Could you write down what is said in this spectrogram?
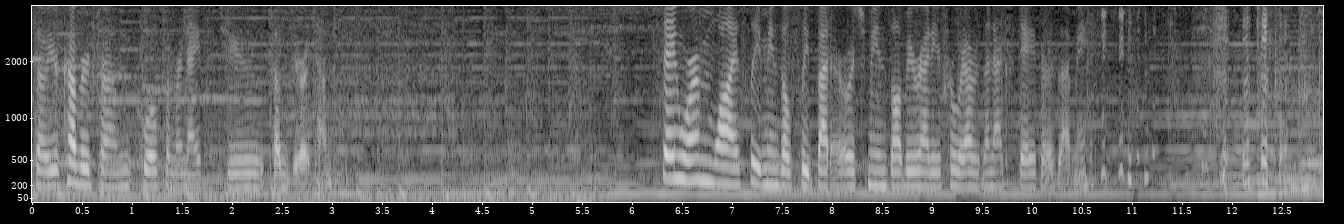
so you're covered from cool summer nights to sub-zero temps. Staying warm while I sleep means I'll sleep better, which means I'll be ready for whatever the next day throws at me.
